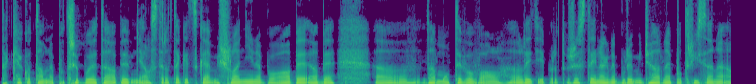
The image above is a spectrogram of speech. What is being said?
tak jako tam nepotřebujete, aby měl strategické myšlení nebo aby, aby uh, tam motivoval lidi, protože stejně nebude mít žádné potřízené a,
